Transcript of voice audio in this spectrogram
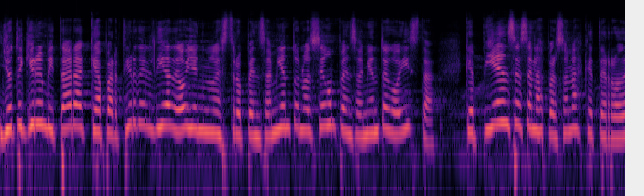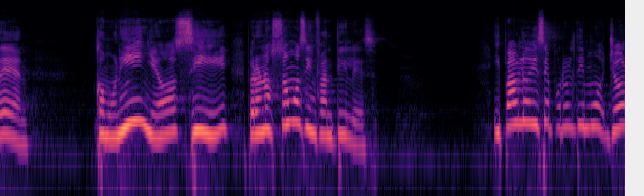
Yo te quiero invitar a que a partir del día de hoy en nuestro pensamiento no sea un pensamiento egoísta, que pienses en las personas que te rodean. Como niños, sí, pero no somos infantiles. Y Pablo dice, por último, yo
